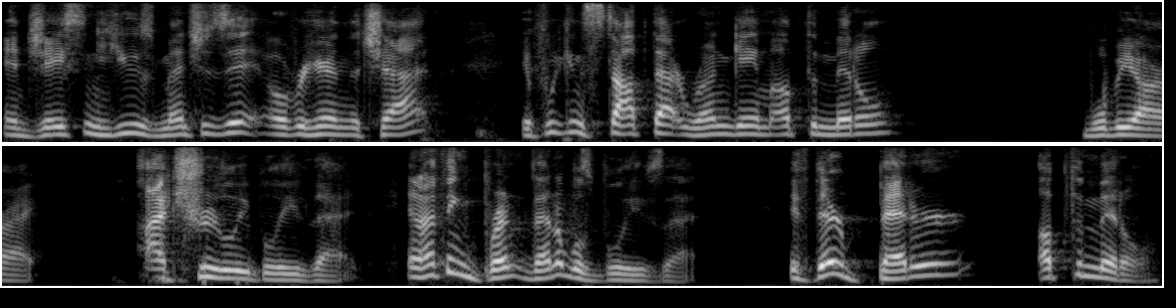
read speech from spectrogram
and Jason Hughes mentions it over here in the chat, if we can stop that run game up the middle, we'll be all right. I truly believe that. And I think Brent Venables believes that. If they're better up the middle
